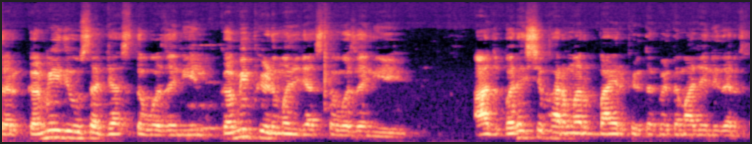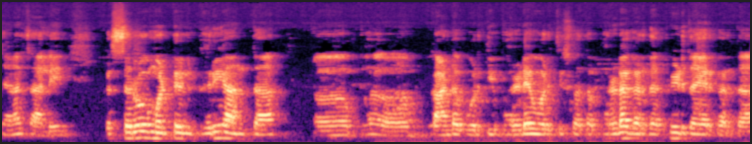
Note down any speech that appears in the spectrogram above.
तर कमी दिवसात जास्त वजन येईल कमी फीडमध्ये जास्त वजन येईल. आज बरेचसे फार्मर बाहेर फिरता फिरता माझ्या निदर्शनास आले तर सर्व मटेरियल घरी आणता अं, कांडपवरती भरड्यावरती स्वतः भरडा करता फीड तयार करता.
